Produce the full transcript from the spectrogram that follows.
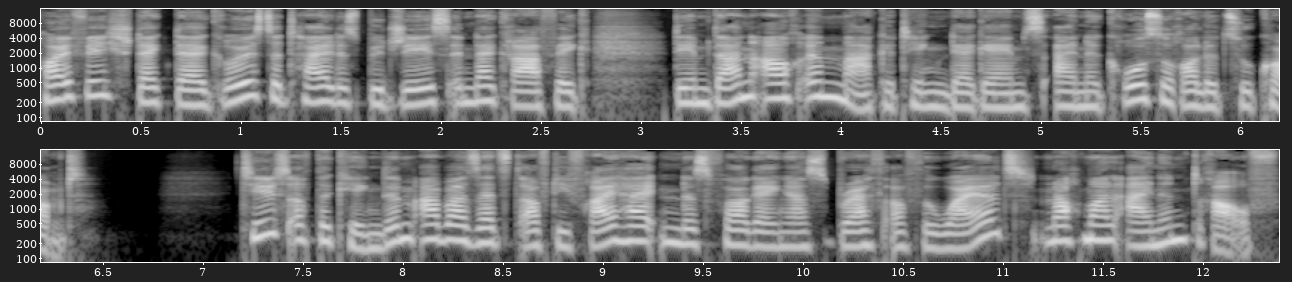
Häufig steckt der größte Teil des Budgets in der Grafik, dem dann auch im Marketing der Games eine große Rolle zukommt. Tears of the Kingdom aber setzt auf die Freiheiten des Vorgängers Breath of the Wild nochmal einen drauf.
